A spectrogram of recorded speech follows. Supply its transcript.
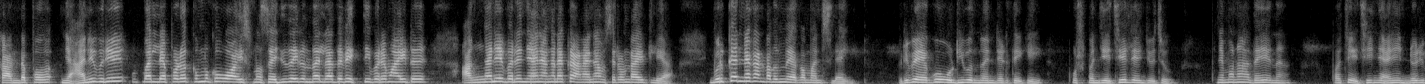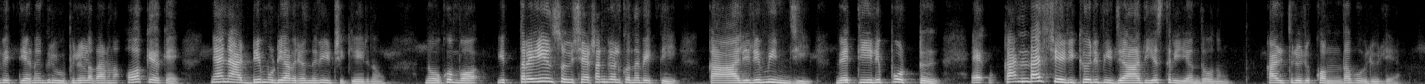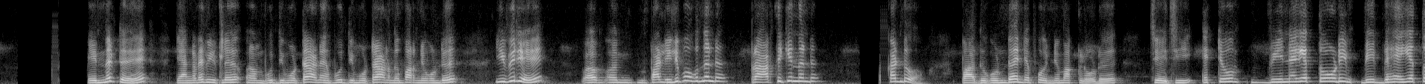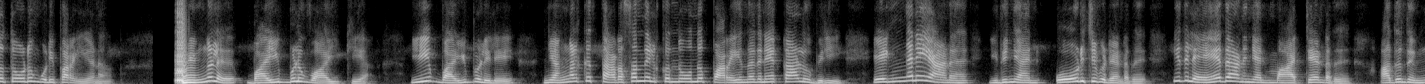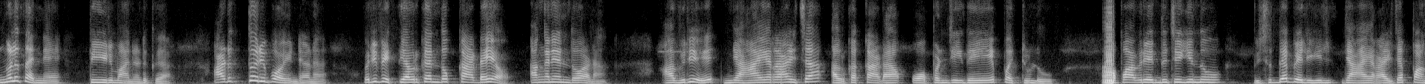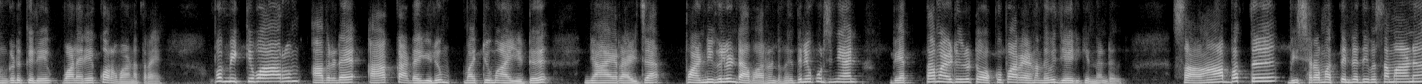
കണ്ടപ്പോൾ ഞാനിവര് വല്ലപ്പോഴൊക്കെ നമുക്ക് വോയിസ് മെസ്സേജ് തരുന്നതല്ലാതെ വ്യക്തിപരമായിട്ട് അങ്ങനെ ഇവരെ ഞാൻ അങ്ങനെ കാണാൻ അവസരം ഉണ്ടായിട്ടില്ല ഇവർക്ക് എന്നെ കണ്ടതും വേഗം മനസ്സിലായി. ഒരു വേഗം ഓടി വന്നു എന്റെ അടുത്തേക്ക്. പുഷ്പം ചേച്ചി അല്ലേ ചോദിച്ചു. ഞാൻ പറഞ്ഞു അതേന്ന് അപ്പോൾ ചേച്ചി ഞാൻ ഇന്നൊരു വ്യക്തിയാണ് ഗ്രൂപ്പിലുള്ളതാണെന്ന്. Okay okay. ഞാൻ അടിമുടി അവരൊന്ന് വീക്ഷിക്കുകയായിരുന്നു. നോക്കുമ്പോൾ ഇത്രയും സുവിശേഷം കേൾക്കുന്ന വ്യക്തി കാലിൽ മിഞ്ചി നെറ്റിയിൽ പൊട്ട് കണ്ടാൽ ശരിക്കും ഒരു വിജാതീയ സ്ത്രീ എന്ന് തോന്നും. കഴുത്തിലൊരു കൊന്ത പോലും ഇല്ല. എന്നിട്ട് ഞങ്ങളുടെ വീട്ടിൽ ബുദ്ധിമുട്ടാണ് ബുദ്ധിമുട്ടാണെന്ന് പറഞ്ഞുകൊണ്ട് ഇവർ പള്ളിയിൽ പോകുന്നുണ്ട് പ്രാർത്ഥിക്കുന്നുണ്ട്. കണ്ടുവോ അപ്പം അതുകൊണ്ട് എന്റെ പൊന്നു മക്കളോട് ചേച്ചി ഏറ്റവും വിനയത്തോടും വിധേയത്വത്തോടും കൂടി പറയാണ്. നിങ്ങൾ ബൈബിൾ വായിക്കുക. ഈ ബൈബിളിൽ ഞങ്ങൾക്ക് തടസ്സം നിൽക്കുന്നു എന്ന് പറയുന്നതിനേക്കാൾ ഉപരി എങ്ങനെയാണ് ഇത് ഞാൻ ഓടിച്ചു വിടേണ്ടത്? ഇതിലേതാണ് ഞാൻ മാറ്റേണ്ടത്? അത് നിങ്ങൾ തന്നെ തീരുമാനം എടുക്കുക അടുത്തൊരു പോയിന്റാണ് ഒരു വ്യക്തി അവർക്ക് എന്തോ കടയോ അങ്ങനെ എന്തോ ആണ്. അവർ ഞായറാഴ്ച അവർക്ക് കട ഓപ്പൺ ചെയ്തേ പറ്റുള്ളൂ. അപ്പോൾ അവരെന്ത് ചെയ്യുന്നു? വിശുദ്ധ ബലിയിൽ ഞായറാഴ്ച പങ്കെടുക്കൽ വളരെ കുറവാണത്രേ. അപ്പം മിക്കവാറും അവരുടെ ആ കടയിലും മറ്റുമായിട്ട് ഞായറാഴ്ച പണികൾ ഉണ്ടാവാറുണ്ടെന്ന് ഇതിനെക്കുറിച്ച് ഞാൻ വ്യക്തമായിട്ടൊരു ടോക്ക് പറയണമെന്ന് വിചാരിക്കുന്നുണ്ട്. സാപത്ത് വിശ്രമത്തിന്റെ ദിവസമാണ്.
